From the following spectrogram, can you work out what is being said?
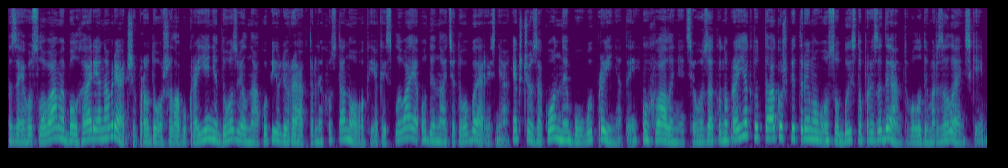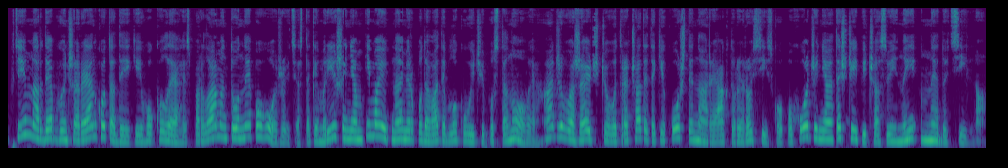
За його словами, Болгарія навряд чи продовжила в Україні дозвіл на купівлю реакторних установок, який спливає 11 березня, якщо закон не був би прийнятий. Ухвалення цього законопроєкту також підтримав особисто президент Володимир Зеленський. Втім, нардеп Гончаренко та деякі його колеги з парламенту не погоджуються з таким рішенням і мають намір подавати блокуючі постанови, адже вважають, що витрачати такі кошти на реактори російського походження та ще й під час війни недоцільно.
